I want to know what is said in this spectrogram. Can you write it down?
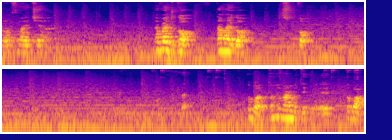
No słuchajcie. Dawać go. Dawaj go. Szybko. Dobra, trochę mamy tych... y, Dobra.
